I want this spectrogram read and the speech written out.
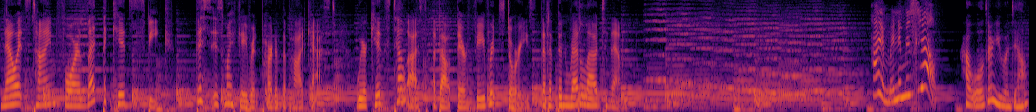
Now it's time for Let the Kids Speak. This is my favorite part of the podcast, where kids tell us about their favorite stories that have been read aloud to them. Hi, my name is Adele. How old are you, Adele?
